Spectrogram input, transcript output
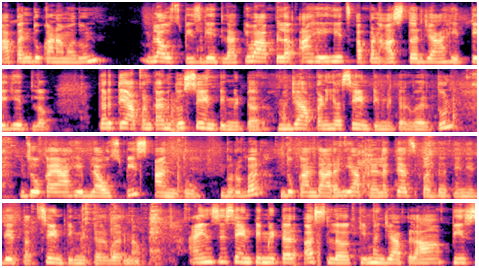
आपण दुकानामधून ब्लाऊज पीस घेतला किंवा आपलं आहे हेच आपण अस्तर जे आहे ते घेतलं तर ते आपण काय म्हणतो सेंटीमीटर म्हणजे आपण ह्या सेंटीमीटरवरतून जो काय आहे ब्लाऊज पीस आणतो बरोबर? दुकानदारही आपल्याला त्याच पद्धतीने देतात सेंटीमीटरवरनं. ऐंशी सेंटीमीटर असलं की म्हणजे आपला पीस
